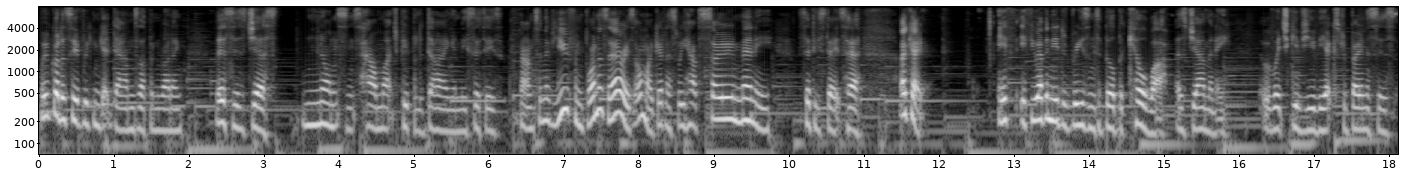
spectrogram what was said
we've got to see if we can get dams up and running. This is just nonsense how much people are dying in these cities. Fountain of Youth in Buenos Aires. Oh my goodness, we have so many city-states here. Okay, if, if you ever needed reason to build the Kilwa as Germany, which gives you the extra bonuses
